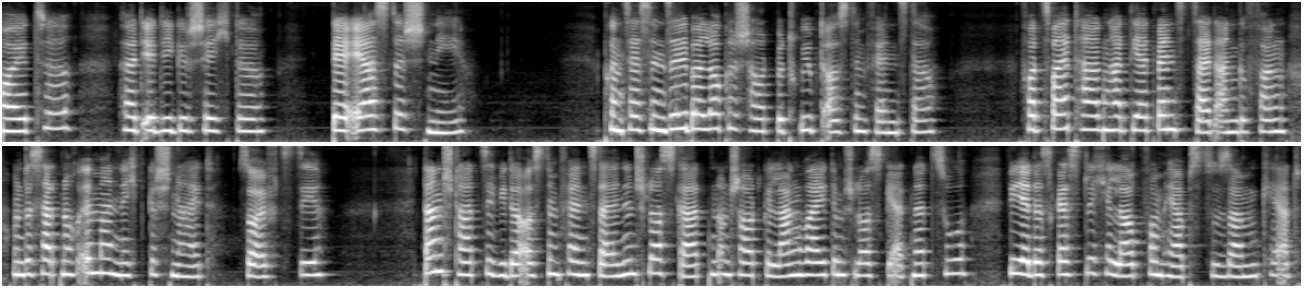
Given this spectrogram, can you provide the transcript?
Heute hört ihr die Geschichte Der erste Schnee. Prinzessin Silberlocke schaut betrübt aus dem Fenster. Vor zwei Tagen hat die Adventszeit angefangen und es hat noch immer nicht geschneit, seufzt sie. Dann starrt sie wieder aus dem Fenster in den Schlossgarten und schaut gelangweilt dem Schlossgärtner zu, wie er das restliche Laub vom Herbst zusammenkehrt.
